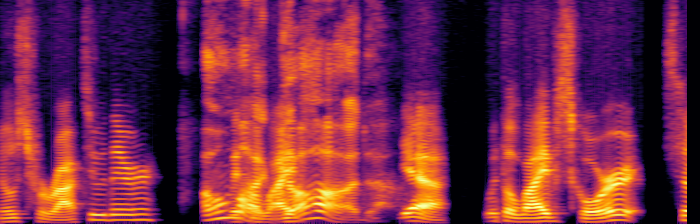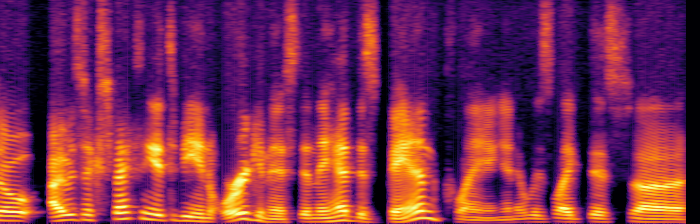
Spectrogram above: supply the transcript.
Nosferatu there. Oh my live, god! Yeah, with a live score. So I was expecting it to be an organist, and they had this band playing, and it was like this. uh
